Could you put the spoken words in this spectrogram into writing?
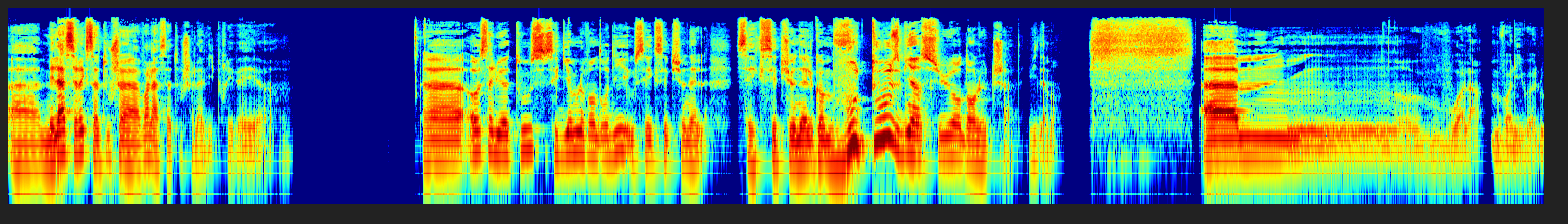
mais là, c'est vrai que ça touche à, voilà, ça touche à la vie privée. oh, salut à tous, c'est Guillaume le vendredi ou c'est exceptionnel? C'est exceptionnel comme vous tous, bien sûr, dans le chat, évidemment. Euh, voilà, voilà, voilà.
